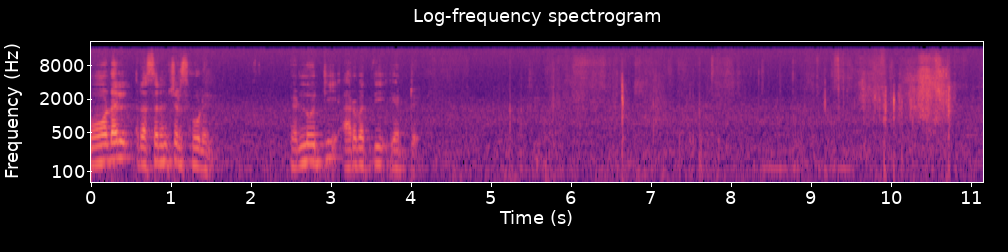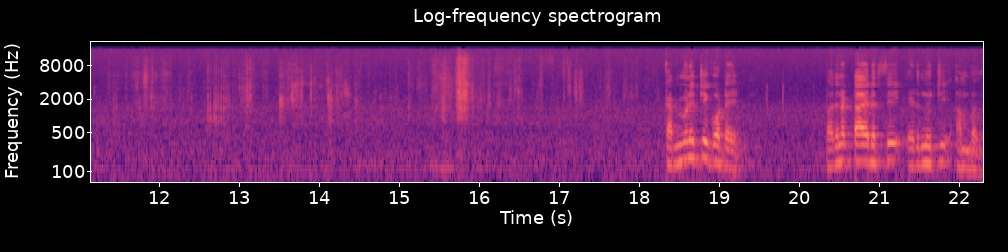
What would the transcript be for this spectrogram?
മോഡൽ റെസിഡൻഷ്യൽ സ്കൂളിൽ എണ്ണൂറ്റി അറുപത്തി എട്ട് കമ്മ്യൂണിറ്റി കോട്ടയിൽ പതിനെട്ടായിരത്തി എഴുന്നൂറ്റി അമ്പത്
